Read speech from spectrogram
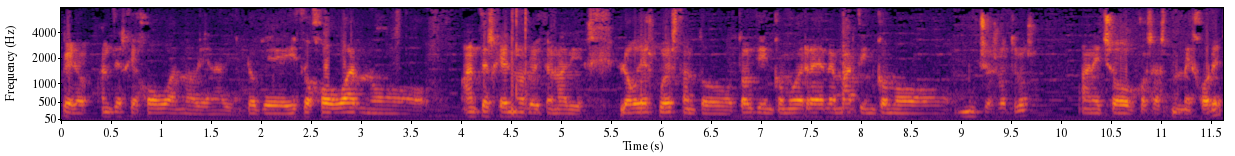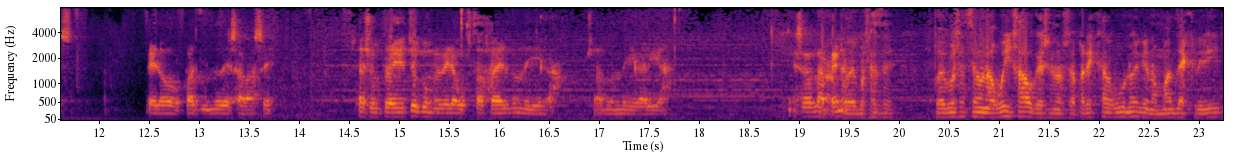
Pero antes que Howard no había nadie. Lo que hizo Howard no. Antes que él no lo hizo nadie. Luego después, tanto Tolkien como R.R. Martin como muchos otros han hecho cosas mejores pero partiendo de esa base. O sea, es un proyecto que me hubiera gustado saber dónde llega, o sea, dónde llegaría. Esa es la pena. Podemos hacer, podemos hacer una Ouija o que se nos aparezca alguno y que nos mande a escribir.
